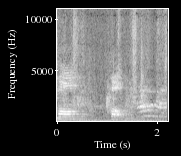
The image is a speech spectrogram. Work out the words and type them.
Paul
